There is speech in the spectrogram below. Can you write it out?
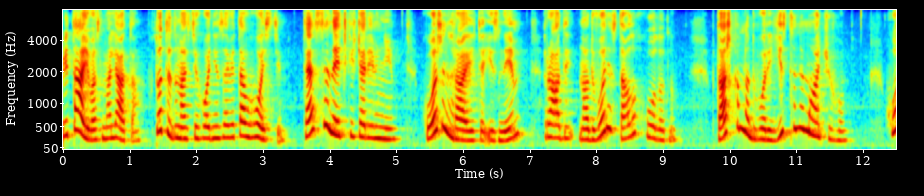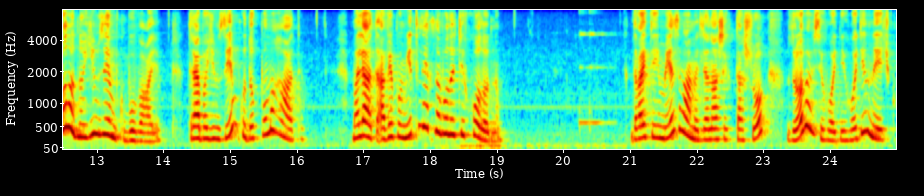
Вітаю вас, малята! Хто ти до нас сьогодні завітав в гості? Це синички чарівні. Кожен грається із ним радий. На дворі стало холодно. Пташкам на дворі їсти нема чого. Холодно їм взимку буває. Треба їм взимку допомагати. Малята, а ви помітили, як на вулиці холодно? Давайте і ми з вами для наших пташок зробимо сьогодні годівничку.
